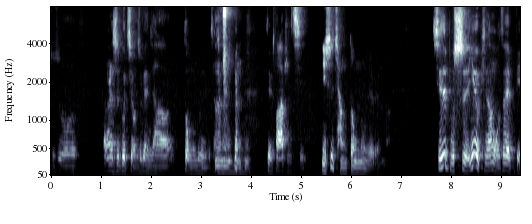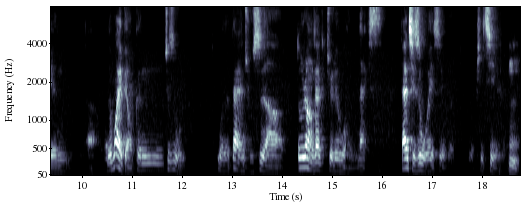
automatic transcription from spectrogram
就说刚认识不久就跟人家动怒这样 对，发脾气。你是常动怒的人吗？其实不是，因为平常我在别人啊、我的外表跟就是我我的待人处事啊，都让人家觉得我很 nice，但其实我也是有个有脾气的人。嗯，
